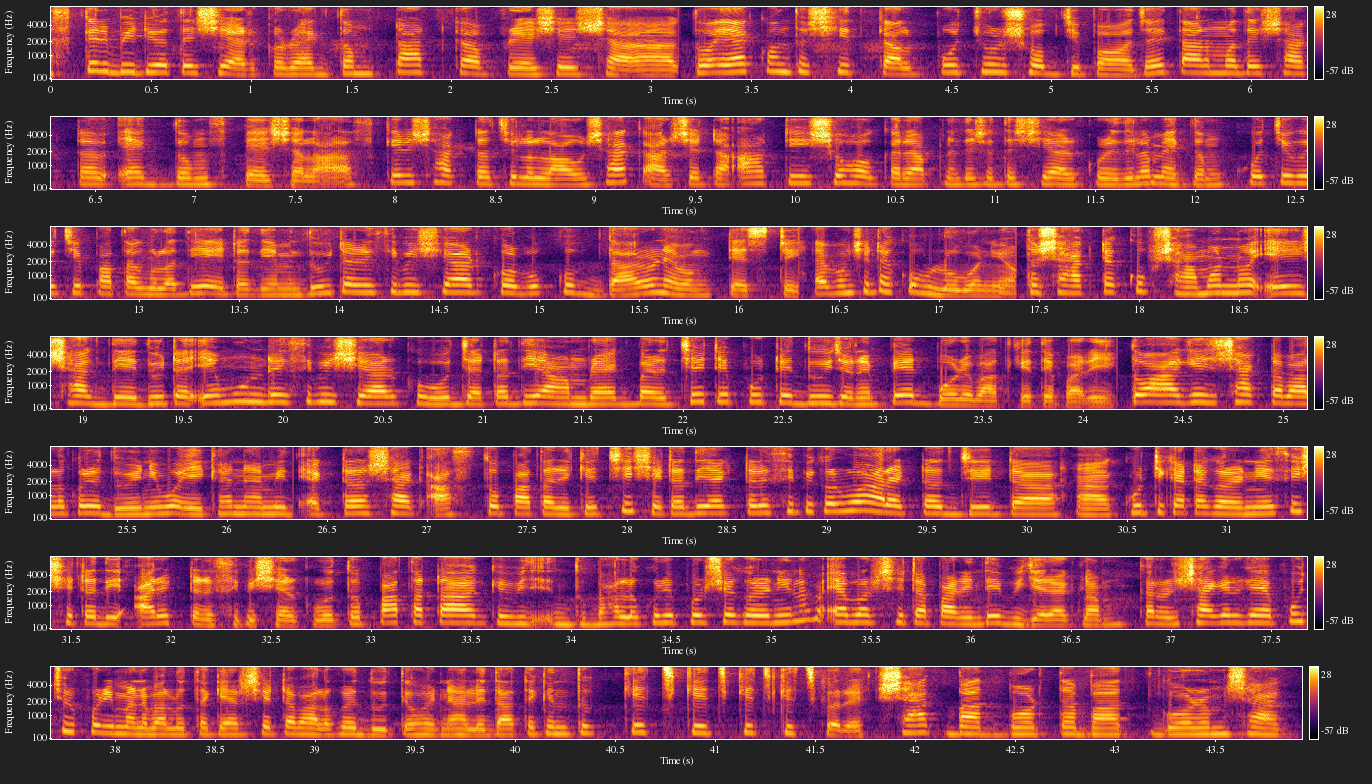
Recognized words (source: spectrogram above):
আজকের ভিডিওতে শেয়ার করো একদম টাটকা ফ্রেশের শাক। তো এখন তো শীতকাল, প্রচুর সবজি পাওয়া যায়, তার মধ্যে শাকটা একদম স্পেশাল আজকের শাকটা ছিল লাউ শাক, আর সেটা আটি সহকারে আপনাদের সাথে শেয়ার করে দিলাম, একদম কচি কচি পাতাগুলো দিয়ে। এটা দিয়ে আমি দুইটা রেসিপি শেয়ার করব, খুব দারুণ এবং টেস্টি এবং সেটা খুব লোভনীয়। তো শাকটা খুব সামান্য এই শাক দিয়ে দুইটা এমন রেসিপি শেয়ার করব, যেটা দিয়ে আমরা একবার চেটে পুটে দুইজনে পেট ভরে ভাত খেতে পারি। তো আগে শাকটা ভালো করে ধুয়ে নিব, এখানে আমি একটা শাক আস্ত পাতা রেখেছি, সেটা দিয়ে একটা রেসিপি করব, আর একটা যেটা কুটি কাটা করে নিয়েছি, সেটা দিয়ে আরেকটা রেসিপি শেয়ার করব। তো পাতাটা ভালো করে পরিষ্কার করে নিলাম, এবার সেটা পানি দিয়ে ভিজে রাখলাম। কারণ শাকের গায়ে প্রচুর পরিমাণে ভালো থাকে, আর সেটা ভালো করে ধুতে হয় না হলে দাঁতে কিন্তু কেচ কেচ কেচ কেচ করে। শাক ভাত ভর্তা ভাত গরম শাক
